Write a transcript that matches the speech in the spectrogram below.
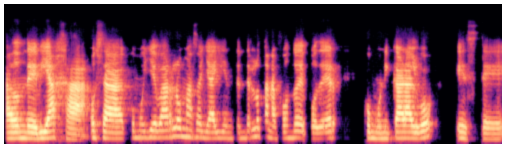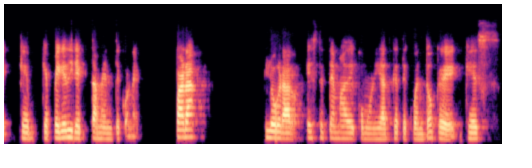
a dónde viaja, o sea, como llevarlo más allá y entenderlo tan a fondo de poder comunicar algo este, que, que pegue directamente con él para lograr este tema de comunidad que te cuento, que, que es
